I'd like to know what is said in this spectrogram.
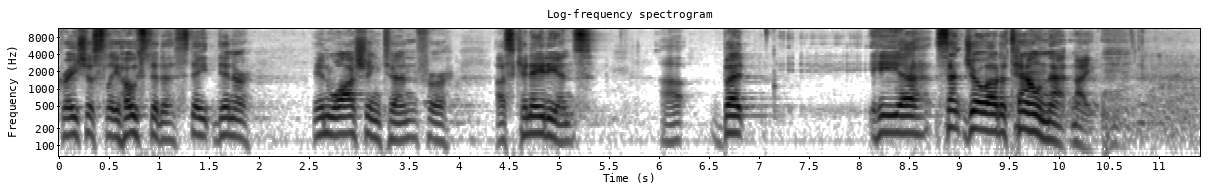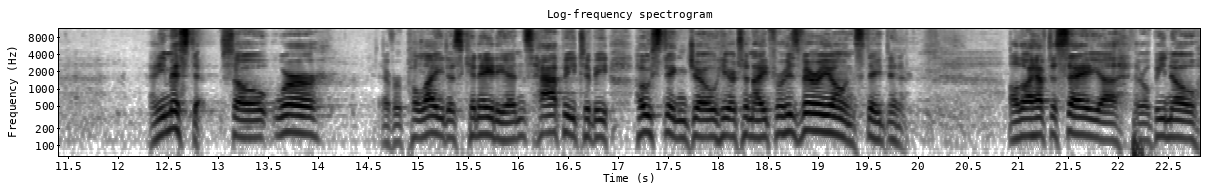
graciously hosted a state dinner in Washington for us Canadians, uh, but he uh, sent Joe out of town that night and he missed it. So we're, ever polite as Canadians, happy to be hosting Joe here tonight for his very own state dinner. Although I have to say, uh, there will be no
